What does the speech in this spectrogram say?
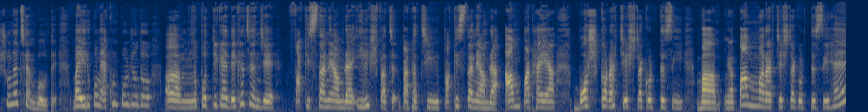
শুনেছেন বলতে? বা এরকম এখন পর্যন্ত পত্রিকায় দেখেছেন যে পাকিস্তানে আমরা ইলিশ পাঠাচ্ছি, পাকিস্তানে আমরা আম পাঠাইয়া বশ করার চেষ্টা করতেছি বা পাম মারার চেষ্টা করতেছি হ্যাঁ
